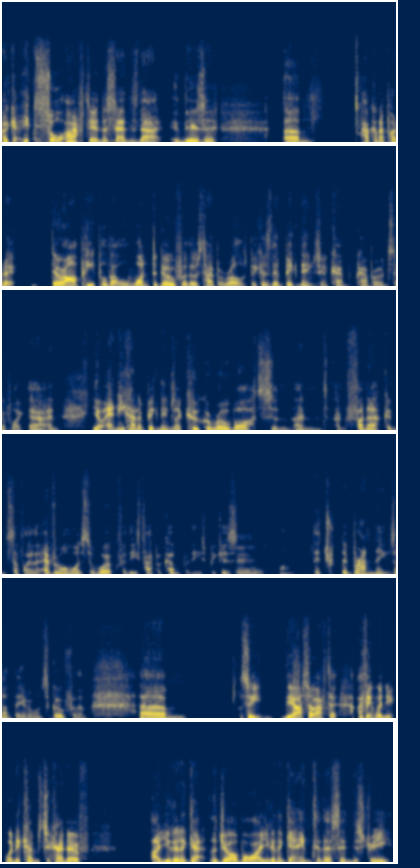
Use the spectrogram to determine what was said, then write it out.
okay. It's sought after in the sense that there's a, um, how can I put it? There are people that will want to go for those type of roles because they're big names, you know, Cam- Capro and stuff like that, and you know any kind of big names like Kuka Robots and and and Fanuc and stuff like that. Everyone wants to work for these type of companies because mm, they're, tr- they're brand names, aren't they? Everyone wants to go for them. Um, so you- they are so after. I think when you when it comes to kind of, are you going to get the job or are you going to get into this industry?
